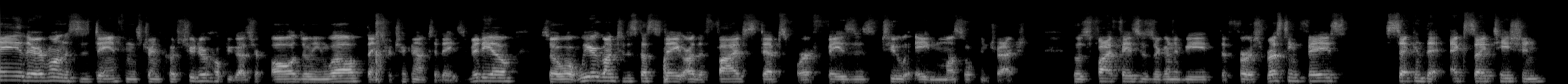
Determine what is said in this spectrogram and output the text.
Hey there everyone, this is Dan from the Strength Coach Tutor. Hope you guys are all doing well. Thanks for checking out today's video. So what we are going to discuss today are the five steps or phases to a muscle contraction. Those five phases are going to be the first resting phase, second the excitation,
